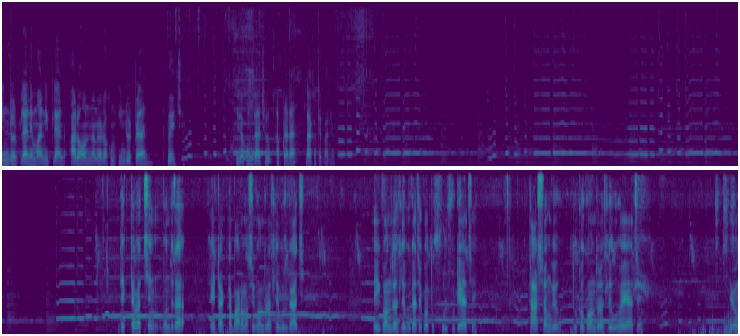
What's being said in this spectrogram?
ইনডোর প্ল্যানে মানি প্ল্যান আরও অন্যান্য রকম ইনডোর প্ল্যান রয়েছে। এরকম গাছও আপনারা লাগাতে পারেন। দেখতে পাচ্ছেন বন্ধুরা, এটা একটা বারো মাসি গন্ধরাজ লেবুর গাছ। এই গন্ধরাজ লেবু গাছে কত ফুল ফুটে আছে, তার সঙ্গেও দুটো গন্ধরাজ লেবু হয়ে আছে। এবং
